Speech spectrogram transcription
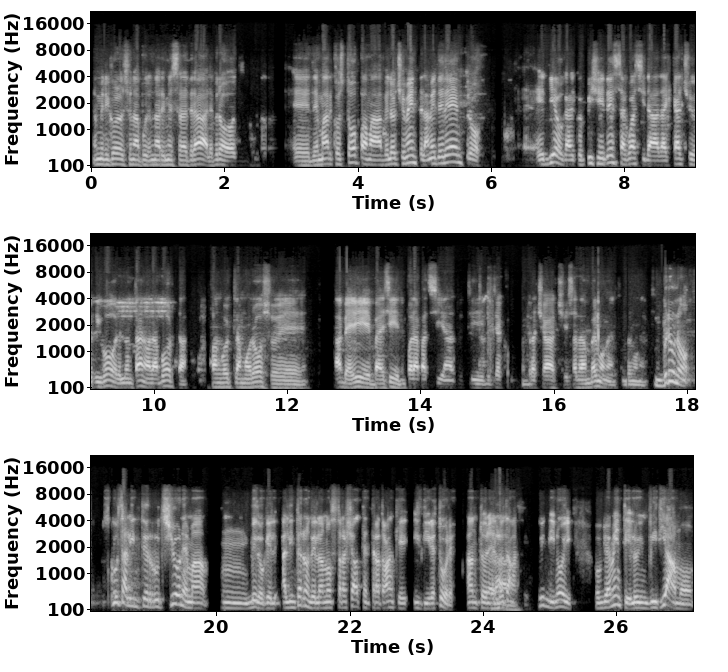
non mi ricordo se una, una rimessa laterale, però eh, De Marco stoppa, ma velocemente la mette dentro e Diego che colpisce di testa quasi da, dal calcio di rigore, lontano dalla porta, fa un gol clamoroso e vabbè lì beh, sì, un po' la pazzia, tutti, tutti a abbracciarci, è stato un bel momento, un bel momento. Bruno, scusa l'interruzione, ma mm, vedo che all'interno della nostra chat è entrato anche il direttore Antonello. Tanti, quindi noi ovviamente lo invitiamo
